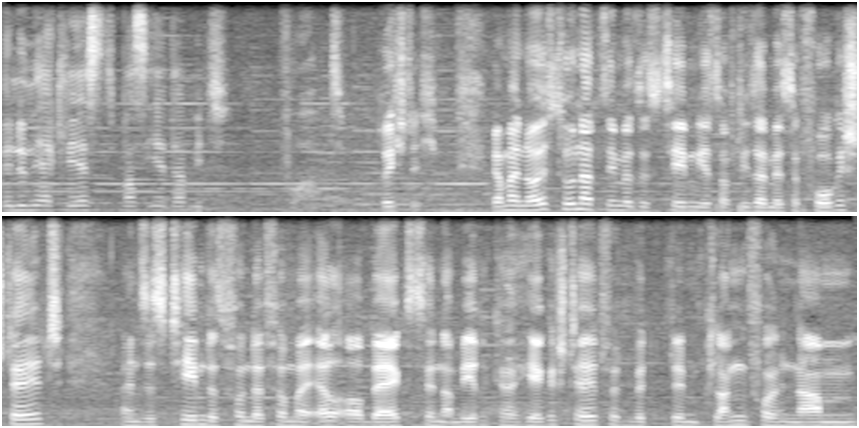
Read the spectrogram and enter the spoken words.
wenn du mir erklärst, was ihr damit. Richtig. Wir haben ein neues Tonabnehmersystem jetzt auf dieser Messe vorgestellt. Ein System, das von der Firma LR Bags in Amerika hergestellt wird mit dem klangvollen Namen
